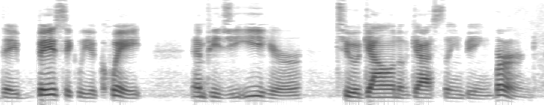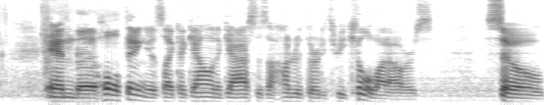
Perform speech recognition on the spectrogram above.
they basically equate MPGE here to a gallon of gasoline being burned. And the whole thing is like a gallon of gas is 133 kilowatt hours. So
